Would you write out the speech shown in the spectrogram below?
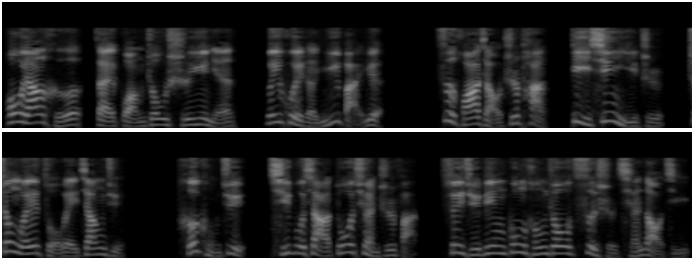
欧阳和在广州十余年，威惠者逾百越。自华角之叛，帝心疑之，征为左卫将军。何恐惧，其部下多劝之反，遂举兵攻衡州刺史钱道吉。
